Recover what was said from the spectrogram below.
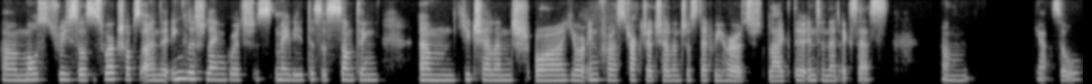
um, most resources workshops are in the English language. Maybe this is something um, you challenge or your infrastructure challenges that we heard, like the internet access. Um, yeah, so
